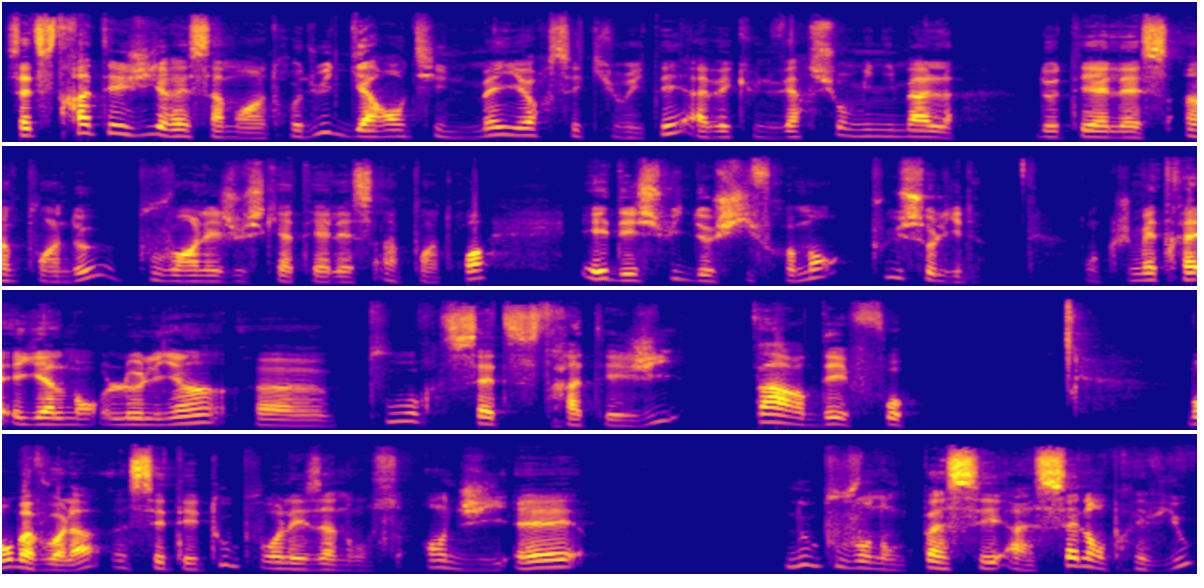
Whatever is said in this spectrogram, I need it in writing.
Cette stratégie récemment introduite garantit une meilleure sécurité avec une version minimale de TLS 1.2 pouvant aller jusqu'à TLS 1.3 et des suites de chiffrement plus solides. Donc je mettrai également le lien euh, pour cette stratégie par défaut. Bon bah voilà, c'était tout pour les annonces en GA. Nous pouvons donc passer à celle en preview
